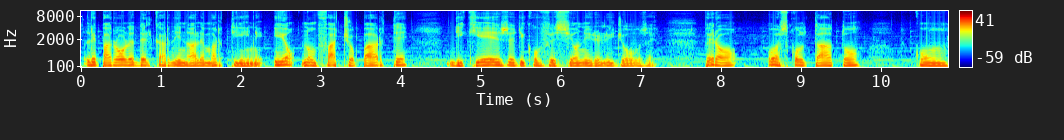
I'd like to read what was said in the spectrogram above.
le parole del cardinale Martini. Io non faccio parte di chiese, di confessioni religiose, però ho ascoltato con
